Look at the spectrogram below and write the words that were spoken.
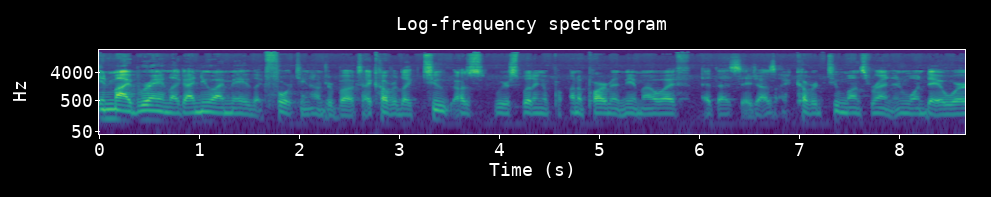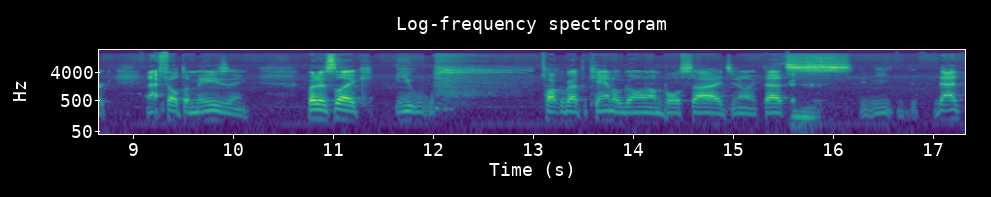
in my brain, like I knew I made like 1,400 bucks. I covered like two. I was we were splitting an apartment, me and my wife at that stage. I was I covered two months rent in one day of work, and I felt amazing. But it's like you talk about the candle going on both sides. You know, like that's that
